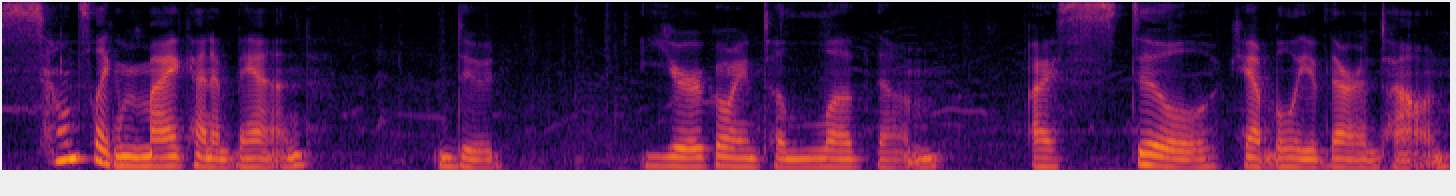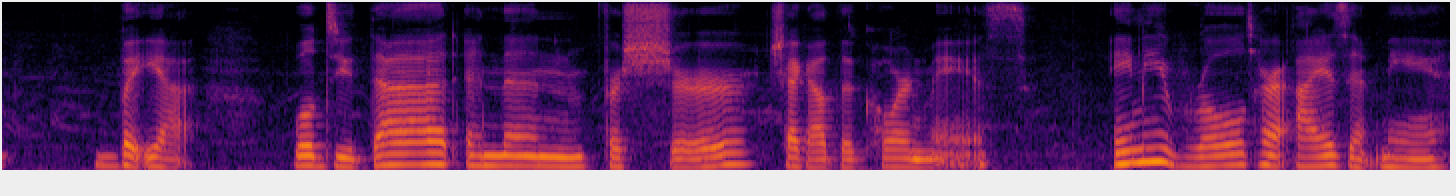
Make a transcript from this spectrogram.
Sounds like my kind of band. Dude, you're going to love them. I still can't believe they're in town. But yeah, we'll do that and then for sure check out the corn maze. Amy rolled her eyes at me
